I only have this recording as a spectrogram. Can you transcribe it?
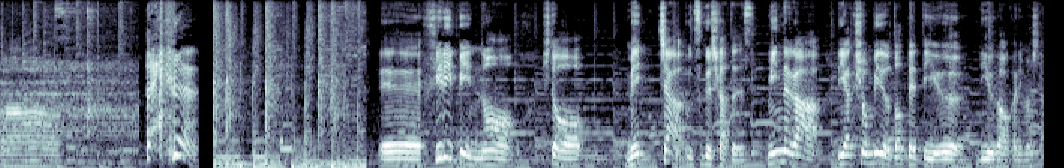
あー。えー、フィリピンの人めっちゃ美しかったです。みんながリアクションビデオ撮ってっていう理由が分かりました。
